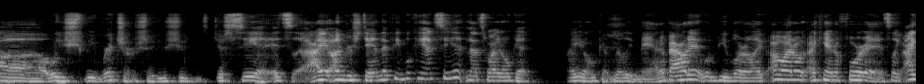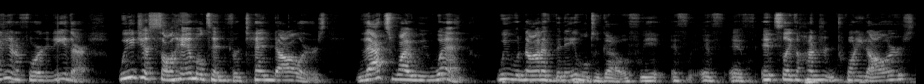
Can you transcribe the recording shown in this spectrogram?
Uh, well, you should be richer, so you should just see it. It's I understand that people can't see it, and that's why I don't get I don't get really mad about it when people are like, "Oh, I don't, I can't afford it." It's like I can't afford it either. We just saw Hamilton for ten dollars. That's why we went. We would not have been able to go if we if if if it's like one hundred and twenty dollars.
